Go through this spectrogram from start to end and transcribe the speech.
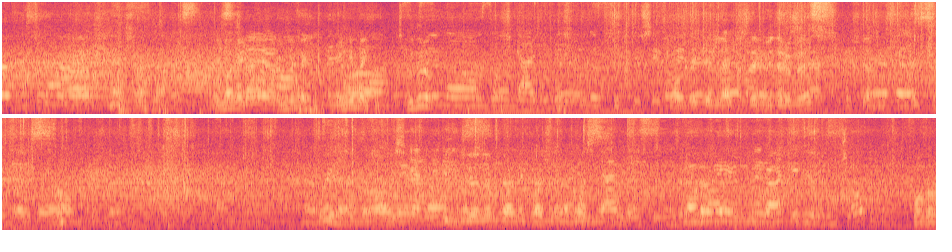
geldiniz tekrar. Engin Bey, Engin Bey, Engin Bey. Müdürüm. Hoş geldiniz. Teşekkür olun veteriner bize müdürümüz. Hoş geldiniz. Sağ olun. Hoş geldiniz. İnci Hanım dernek başkanımız. Ben burayı merak ediyorum çok. Bu adam.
